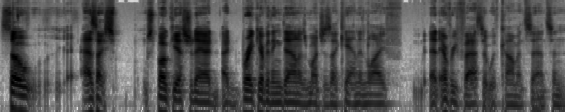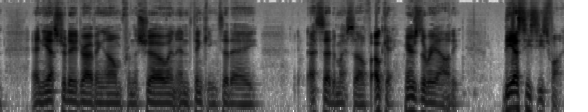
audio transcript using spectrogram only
So, as I spoke yesterday, I'd, I'd break everything down as much as I can in life at every facet with common sense. And and yesterday, driving home from the show and, and thinking today, I said to myself, okay, here's the reality: the SEC's fine,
